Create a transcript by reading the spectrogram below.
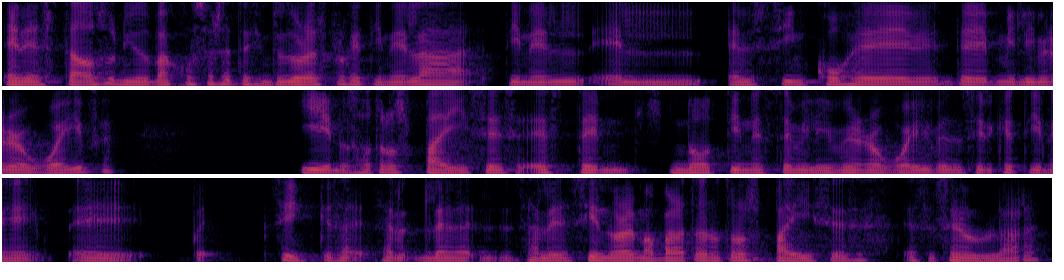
En Estados Unidos va a costar 700 dólares porque tiene, la, tiene el, el, el 5G de, millimeter wave y en los otros países este no tiene este millimeter wave, es decir, que tiene, eh, pues, sí, que sale, sale 100 dólares más barato en otros países ese celular.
